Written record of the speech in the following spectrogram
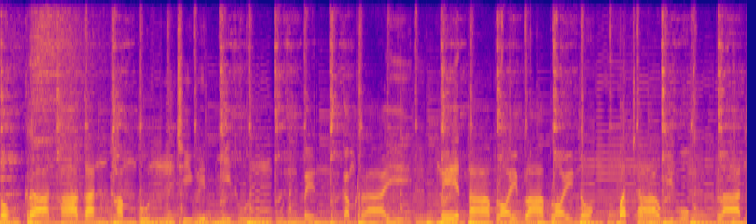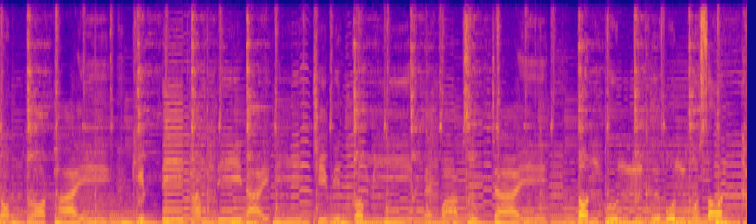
สงกรานต์พากันทำบุญชีวิตมีทุนบุญเป็นกำไร เมตตาปล่อยปลาปล่อยนก มัชชาวิหกปลานกปลอดภัย คิดดีทำดีได้ดี ชีวิตก็มี แต่ความสุขใจ ต้นทุนคือบุญกุศลท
